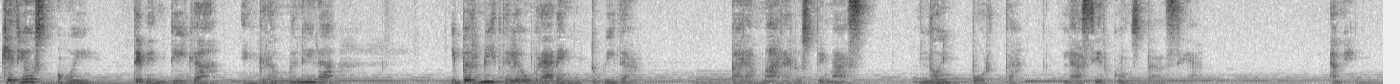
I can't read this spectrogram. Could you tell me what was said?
Que Dios hoy te bendiga en gran manera y permítele obrar en tu vida para amar a los demás, no importa la circunstancia. Amén.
